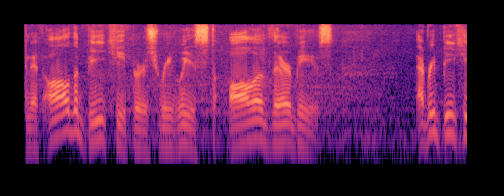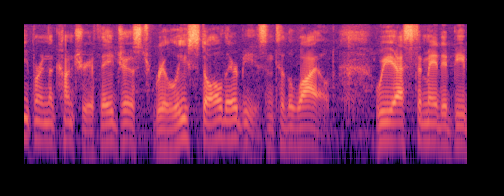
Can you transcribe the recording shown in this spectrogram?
And if all the beekeepers released all of their bees, every beekeeper in the country, if they just released all their bees into the wild, we estimate it'd be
